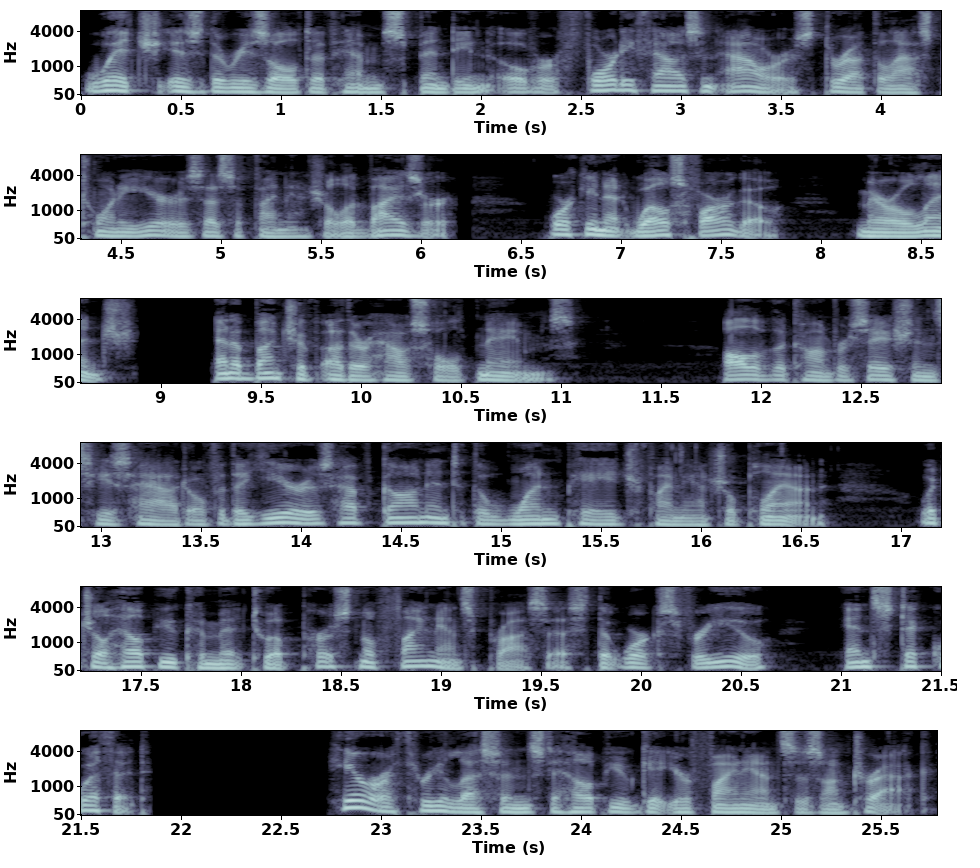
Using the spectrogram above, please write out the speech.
which is the result of him spending over 40,000 hours throughout the last 20 years as a financial advisor, working at Wells Fargo, Merrill Lynch, and a bunch of other household names. All of the conversations he's had over the years have gone into the one page financial plan, which will help you commit to a personal finance process that works for you and stick with it. Here are three lessons to help you get your finances on track.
